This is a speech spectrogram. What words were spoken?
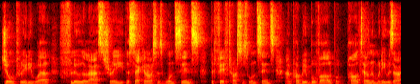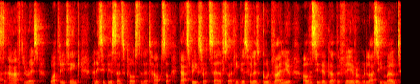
jumped really well, flew the last three. The second horse has won since, the fifth horse has won since, and probably above all, but Paul Townend, when he was asked after the race, what did he think? And he said, this that's close to the top. So that speaks for itself. So I think this one has good value. Obviously, they've got the favourite with Lossiemouth,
